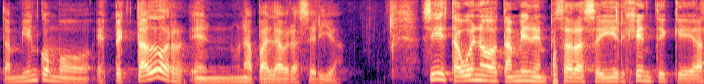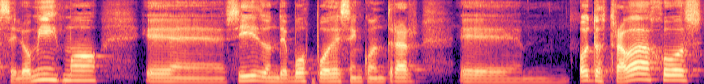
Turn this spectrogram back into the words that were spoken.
también como espectador en una palabra sería. Sí, está bueno también empezar a seguir gente que hace lo mismo, eh, sí, donde vos podés encontrar eh, otros trabajos,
